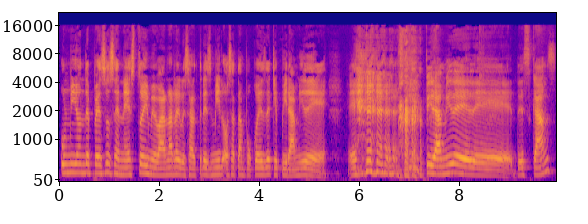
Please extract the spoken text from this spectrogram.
un millón de pesos en esto y me van a regresar tres mil, o sea, tampoco es de que pirámide, pirámide de, de scams,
